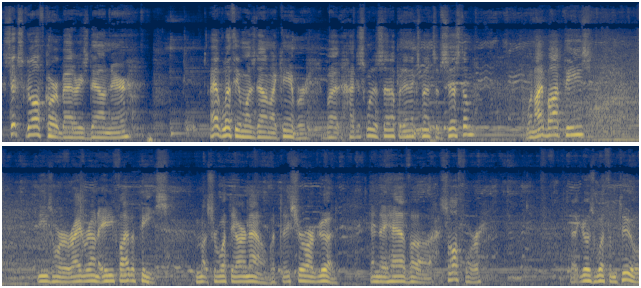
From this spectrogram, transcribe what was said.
six golf cart batteries down there. I have lithium ones down in my camper, but I just wanted to set up an inexpensive system. When I bought these, these were right around 85 a piece. I'm not sure what they are now, but they sure are good. And they have uh, software that goes with them too.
